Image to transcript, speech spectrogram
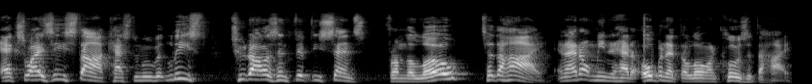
XYZ stock has to move at least $2.50 from the low to the high. And I don't mean it had to open at the low and close at the high,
